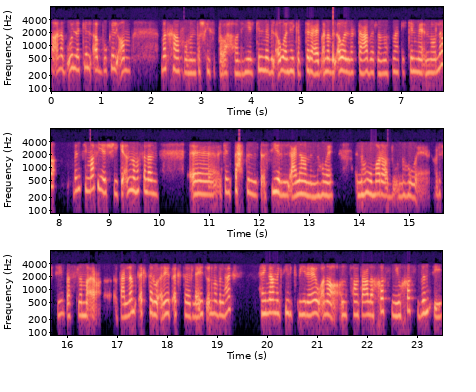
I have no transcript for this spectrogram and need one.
فأنا بقول لكل أب وكل أم ما تخافوا من تشخيص التوحد. هي الكلمة بالأول هيك بترعب. أنا بالأول ارتعبت لما سمعت الكلمة إنه لا بنتي ما فيها شيء كأنه مثلا آه كنت تحت التأثير الإعلام إنه هو إنه هو مرض وإنه هو عرفتي؟ بس لما تعلمت أكثر وقريت أكثر لقيت إنه بالعكس هي نعمة كثير كبيرة. وأنا الله سبحانه وتعالى خصني وخص بنتي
